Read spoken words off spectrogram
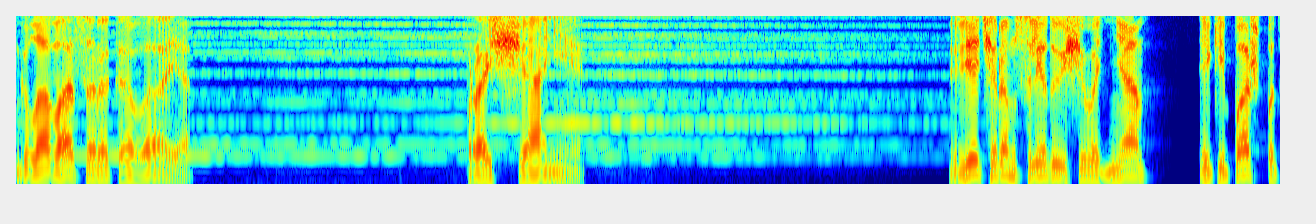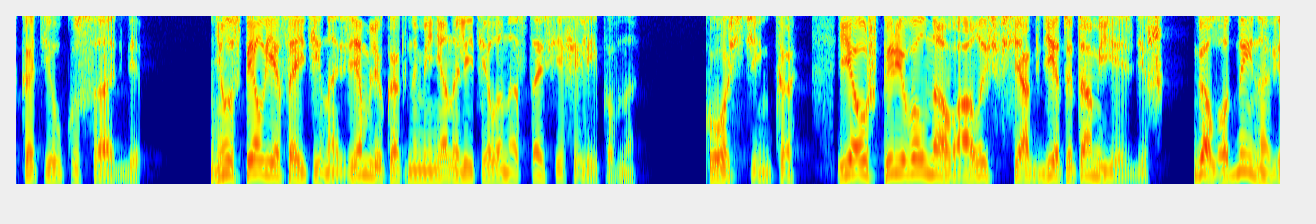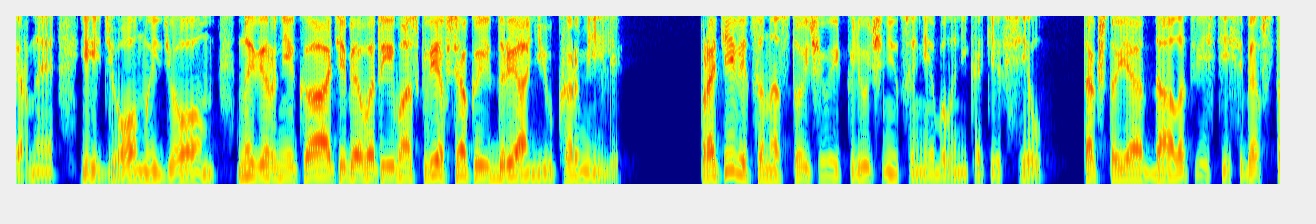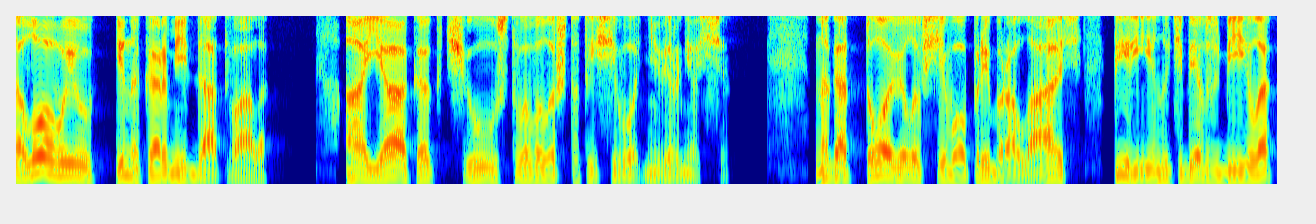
Глава сороковая. Прощание. Вечером следующего дня экипаж подкатил к усадьбе. Не успел я сойти на землю, как на меня налетела Настасья Филипповна. «Костенька, я уж переволновалась вся, где ты там ездишь? Голодный, наверное. Идем, идем. Наверняка тебя в этой Москве всякой дрянью кормили. Противиться настойчивой ключнице не было никаких сил, так что я отдал отвезти себя в столовую и накормить до отвала. А я как чувствовала, что ты сегодня вернешься. Наготовила всего, прибралась, перину тебе взбила.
